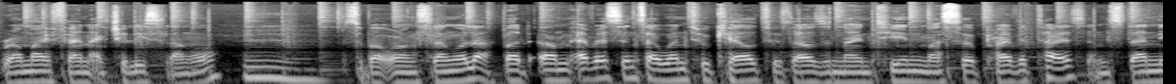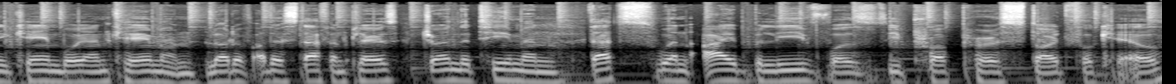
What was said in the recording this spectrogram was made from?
ramai fan actually Selangor. It's about orang Selangor lah. But um, ever since I went to KL 2019, masa privatized and Stanley came, Bojan came, and a lot of other staff and players joined the team, and that's when I believe was the proper start for KL.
